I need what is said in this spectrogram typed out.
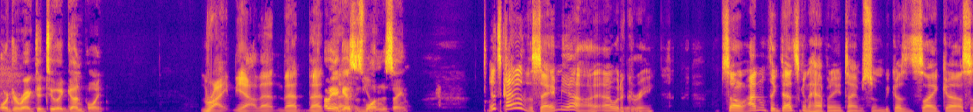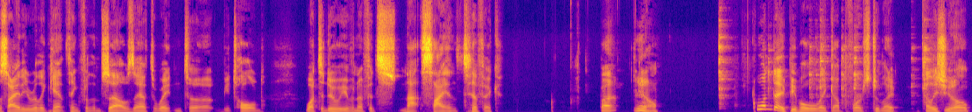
or directed to at gunpoint. right, yeah, that that that. I mean, I that, guess it's you know, one and the same. It's kind of the same, yeah. I, I would agree. So I don't think that's going to happen anytime soon because it's like uh, society really can't think for themselves. They have to wait until be told what to do, even if it's not scientific. But you know, one day people will wake up before it's too late. At least you hope.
